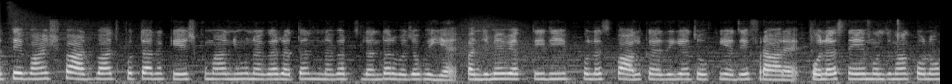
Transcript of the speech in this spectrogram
ਅਤੇ ਵੰਸ਼ ਭਾਰਦਵਾਜ ਪੁੱਤਰ, ਰਕੇਸ਼ ਕੁਮਾਰ, ਨਿਊ ਨਗਰ, ਰਤਨ ਨਗਰ, ਜਲੰਧਰ ਵਜੋਂ ਹੋਈ ਹੈ। ਪੰਜਵੇਂ ਵਿਅਕਤੀ ਦੀ ਪੁਲਿਸ ਭਾਲ ਕਰ ਰਹੀ ਹੈ ਜੋ ਕਿ ਅਜੇ ਫਰਾਰ ਹੈ। ਪੁਲਿਸ ਨੇ ਮੁਲਜ਼ਮਾਂ ਕੋਲੋਂ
